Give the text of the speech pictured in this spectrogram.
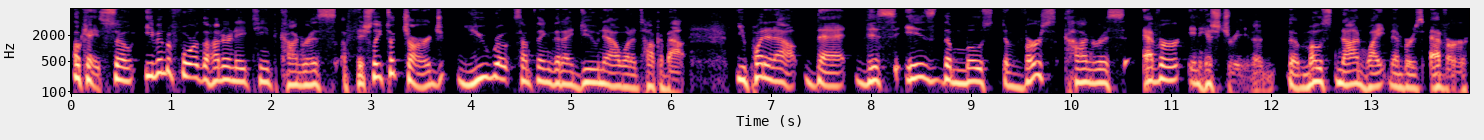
Okay, so even before the 118th Congress officially took charge, you wrote something that I do now want to talk about. You pointed out that this is the most diverse Congress ever in history, the, the most non white members ever,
